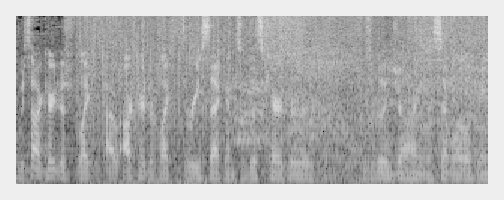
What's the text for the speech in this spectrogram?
We saw our characters for like our our character for like three seconds, so this character is really jarringly similar looking.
